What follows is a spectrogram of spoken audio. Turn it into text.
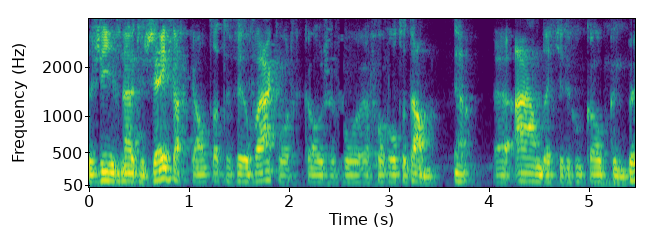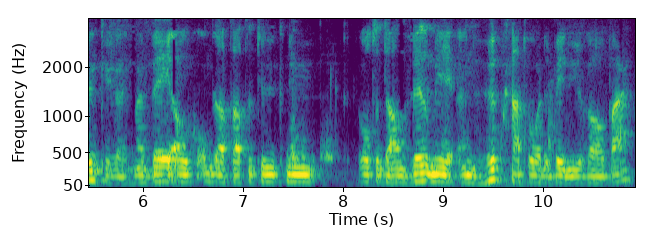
zie je vanuit de zeevrachtkant dat er veel vaker wordt gekozen voor, voor Rotterdam. Ja. A, omdat je er goedkoop kunt bunkeren, maar B ook omdat dat natuurlijk nu Rotterdam veel meer een hub gaat worden binnen Europa,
